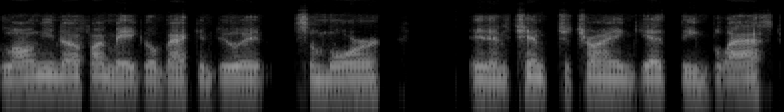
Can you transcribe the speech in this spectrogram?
long enough. I may go back and do it some more in an attempt to try and get the blast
